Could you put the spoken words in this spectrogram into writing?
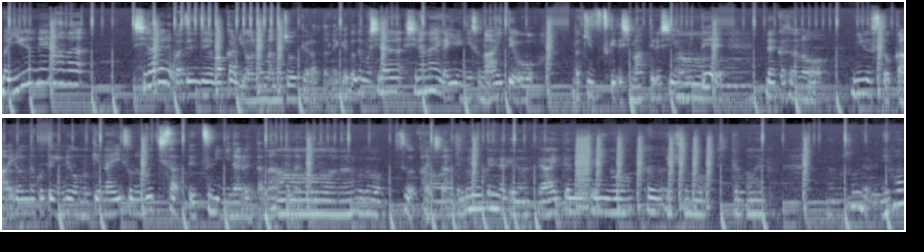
まあ有名な話調べれば全然わかるような今の状況だったんだけどでも知ら知らないがゆえにその相手をまあ傷つけてしまってるシーンを見てなんかそのニュースとかいろんなことに目を向けないその無知さって罪になるんだなってなああなるほど。すごい感じたんだ自よ分の国だけじゃなくて相手の国のうん。歴史も知っておかないと、あのそうだよね。日本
